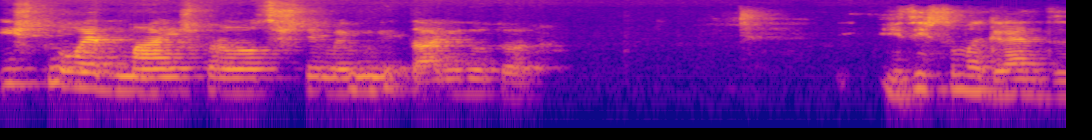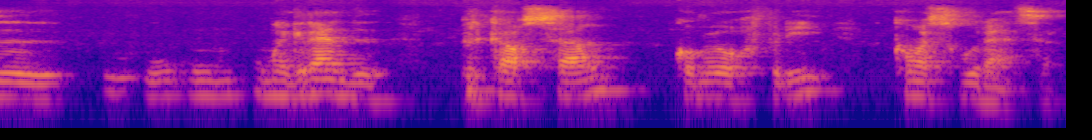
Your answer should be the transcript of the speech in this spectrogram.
Isto não é demais para o nosso sistema imunitário, doutor? Existe uma grande, uma grande precaução como eu referi, com a segurança.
